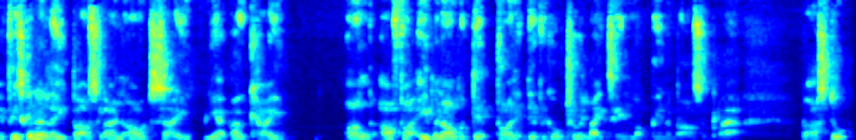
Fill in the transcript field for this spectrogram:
if he's going to leave Barcelona, I would say, yep, okay, I, I find, even I would find it difficult to relate to him not being a Barca player. But I still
